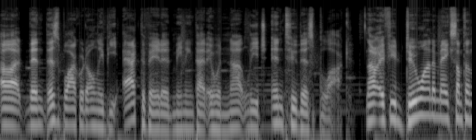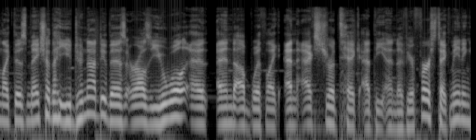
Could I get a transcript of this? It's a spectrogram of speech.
uh, then this block would only be activated, meaning that it would not leach into this block. Now, if you do want to make something like this, make sure that you do not do this or else you will end up with like an extra tick at the end of your first tick, meaning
